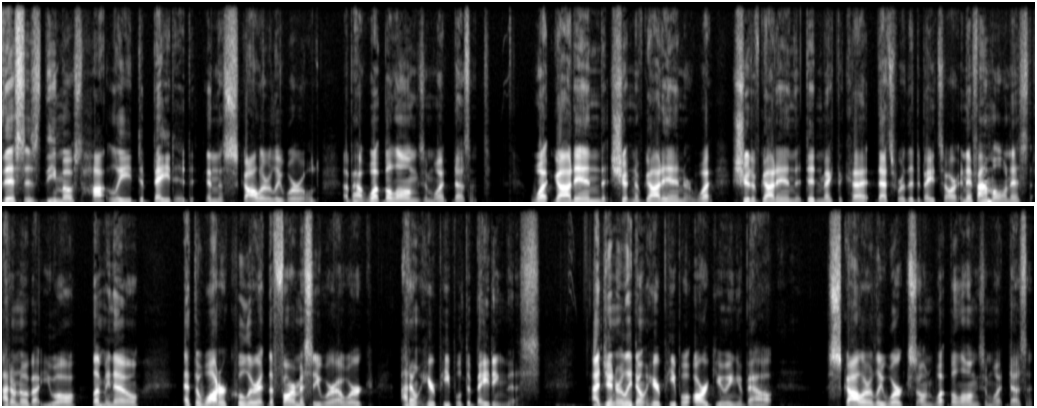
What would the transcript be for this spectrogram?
this is the most hotly debated in the scholarly world about what belongs and what doesn't. What got in that shouldn't have got in, or what should have got in that didn't make the cut. That's where the debates are. And if I'm honest, I don't know about you all, let me know. At the water cooler at the pharmacy where I work, I don't hear people debating this. I generally don't hear people arguing about scholarly works on what belongs and what doesn't.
